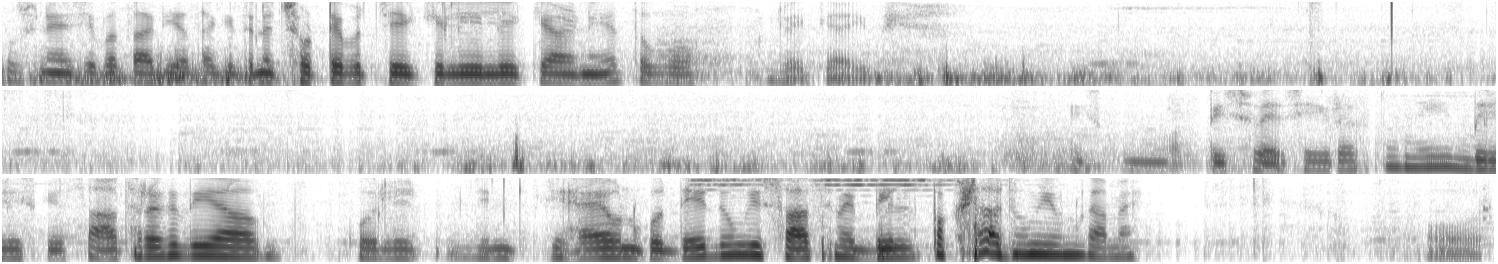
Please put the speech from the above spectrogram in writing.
तो उसने ऐसे बता दिया था कि इतने छोटे बच्चे के लिए लेके आनी है तो वो लेके आई थी इसको मैं वापस वैसे ही रख दूँगी। बिल इसके साथ रख दिया। कोई जिनकी है उनको दे दूँगी। साथ में बिल पकड़ा दूँगी उनका मैं। और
